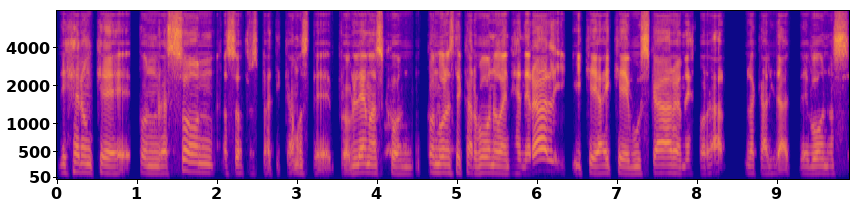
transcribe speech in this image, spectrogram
dijeron que con razón nosotros platicamos de problemas con, con bonos de carbono en general y que hay que buscar mejorar la calidad de bonos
